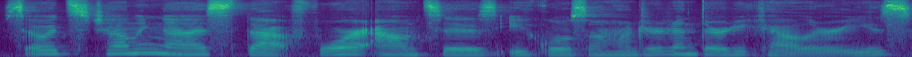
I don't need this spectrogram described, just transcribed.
So it's telling us that 4 ounces equals 130 calories.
